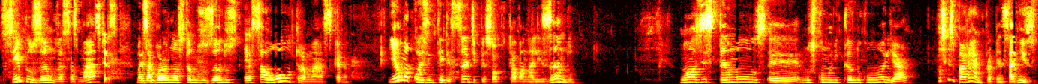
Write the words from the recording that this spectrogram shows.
sempre usamos essas máscaras, mas agora nós estamos usando essa outra máscara. E é uma coisa interessante, pessoal, que estava analisando, nós estamos é, nos comunicando com o olhar. Vocês pararam para pensar nisso?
